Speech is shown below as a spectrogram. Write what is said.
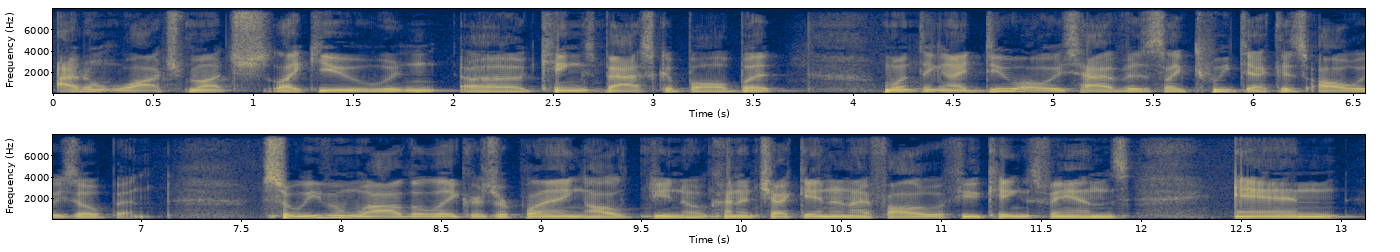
I don't watch much like you in uh, Kings basketball, but one thing I do always have is like TweetDeck is always open. So even while the Lakers are playing, I'll you know kind of check in and I follow a few Kings fans, and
